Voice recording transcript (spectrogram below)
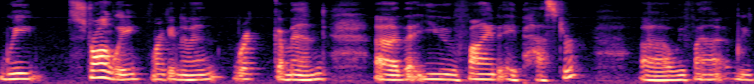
we strongly recommend recommend uh, that you find a pastor. Uh, we find we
